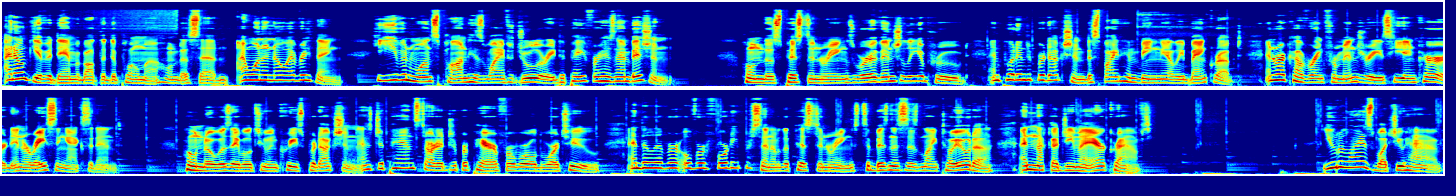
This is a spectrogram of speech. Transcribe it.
I don't give a damn about the diploma, Honda said. I want to know everything. He even once pawned his wife's jewelry to pay for his ambition. Honda's piston rings were eventually approved and put into production despite him being nearly bankrupt and recovering from injuries he incurred in a racing accident. Honda was able to increase production as Japan started to prepare for World War II and deliver over 40% of the piston rings to businesses like Toyota and Nakajima Aircraft. Utilize what you have.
